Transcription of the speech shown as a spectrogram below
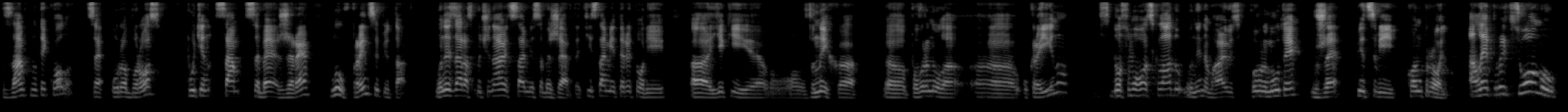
замкнуте коло? Це уроборос? Путін сам себе жере? Ну, в принципі, так. Вони зараз починають самі себе жерти. Ті самі території, е, які в них е, повернула е, Україна до свого складу, вони намагаються повернути вже під свій контроль. Але при цьому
